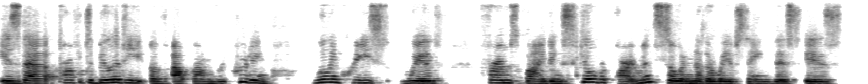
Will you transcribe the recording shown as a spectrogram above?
is that profitability of outbound recruiting will increase with firms binding skill requirements. So another way of saying this is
